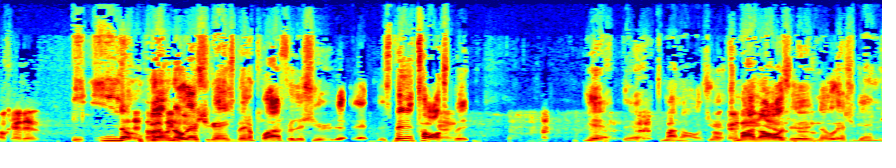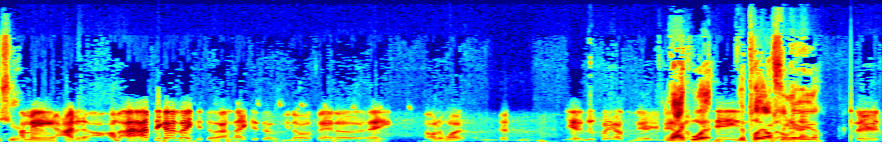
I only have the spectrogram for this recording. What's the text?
Okay, that No, no, no extra games been applied for this year. It- it- It's been in talks, Okay. but yeah, yeah, to my knowledge, yeah. Okay, to my yeah, knowledge, so- there's no extra game this year. I mean, I don't know. I, I think I like it though. I like it though. You know what I'm saying? Uh, hey, only one. The, yeah, the new playoff scenario. Man. Like what? team- The playoff only scenario? You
